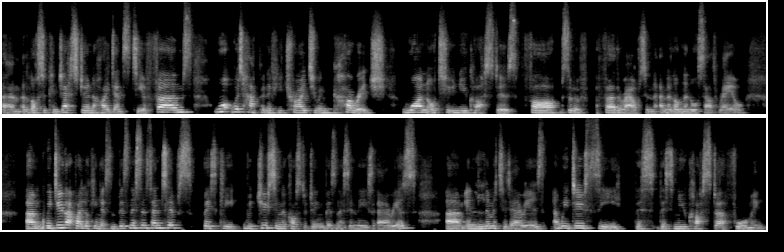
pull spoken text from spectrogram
um, a lot of congestion, a high density of firms. What would happen if you tried to encourage one or two new clusters far sort of further out and, and along the North-South Rail? Um, we do that by looking at some business incentives, basically reducing the cost of doing business in these areas, um, in limited areas, and we do see this, this new cluster forming.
